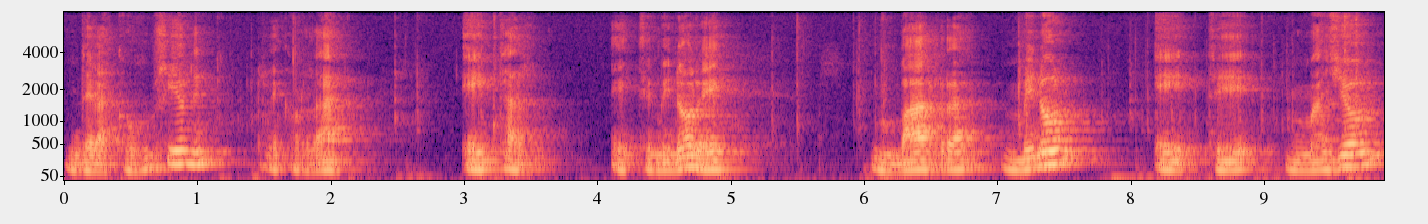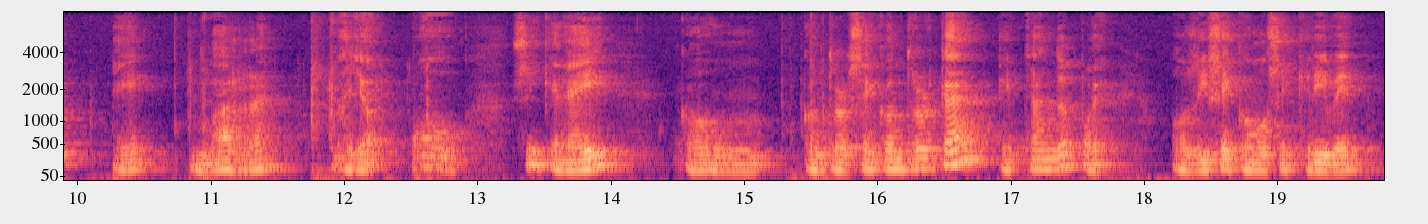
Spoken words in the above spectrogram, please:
de las conjunciones. Recordad, este menor es barra menor, este mayor es barra mayor. Oh, si queréis, con control C, control K, estando, pues os dice cómo se escribe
